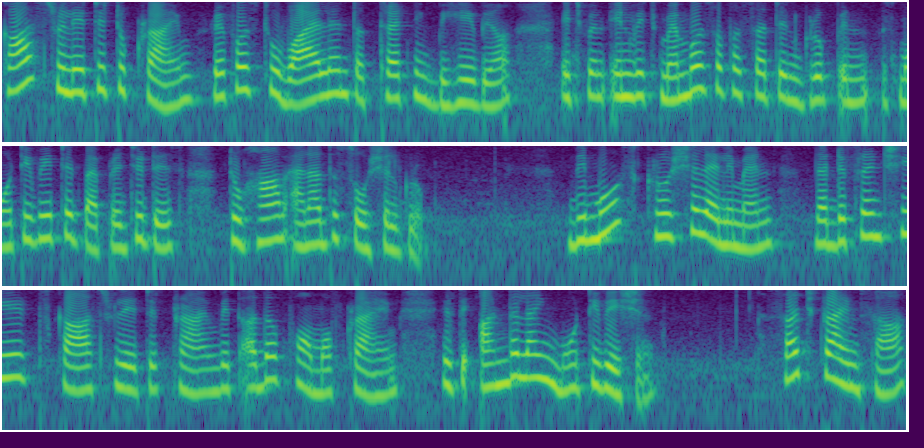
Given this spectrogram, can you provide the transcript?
Caste related to crime refers to violent or threatening behavior in which members of a certain group is motivated by prejudice to harm another social group. The most crucial element that differentiates caste related crime with other form of crime is the underlying motivation. Such crimes are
